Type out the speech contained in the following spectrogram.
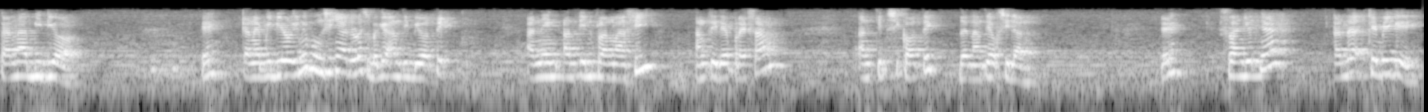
Cannabidiol. Oke, cannabidiol ini fungsinya adalah sebagai antibiotik, antiinflamasi, antidepresan, antipsikotik dan antioksidan. Oke. Selanjutnya ada CBG,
